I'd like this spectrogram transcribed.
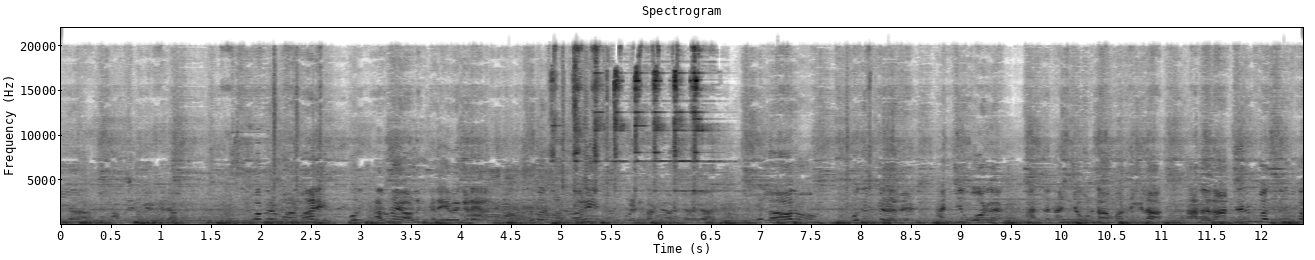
ஐயா அப்படின்னு கேட்கிறாங்க சிவபெருமான் மாதிரி ஒரு கருணையாளன் கிடையவே கிடையாது. சிவபெருமான் மாதிரி ஒரு கருணையாளன் கிடையாது. எல்லாரும் அஞ்சு அந்த நஞ்சை உண்டா மாட்டீங்களா அதை தான் திரும்ப திரும்ப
